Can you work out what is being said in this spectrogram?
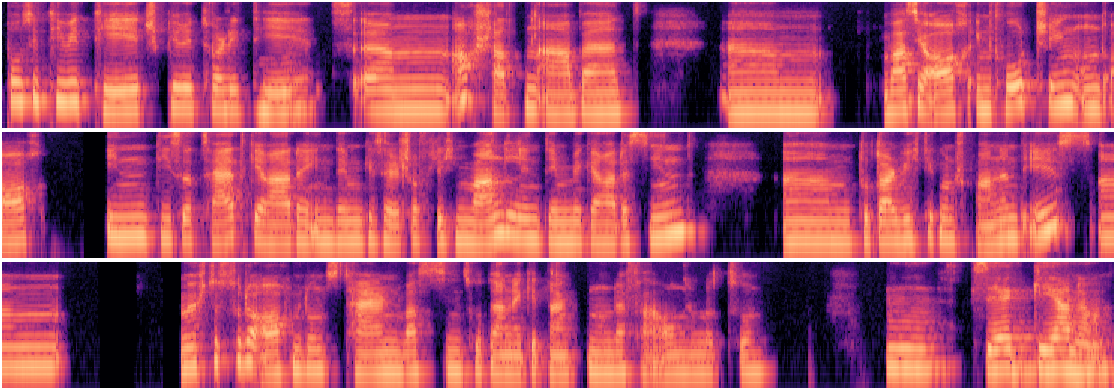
Positivität, Spiritualität, mhm. ähm, auch Schattenarbeit. Ähm, was ja auch im Coaching und auch in dieser Zeit gerade, in dem gesellschaftlichen Wandel, in dem wir gerade sind, ähm, total wichtig und spannend ist. Ähm, möchtest du da auch mit uns teilen? Was sind so deine Gedanken und Erfahrungen dazu? Mm, sehr gerne.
